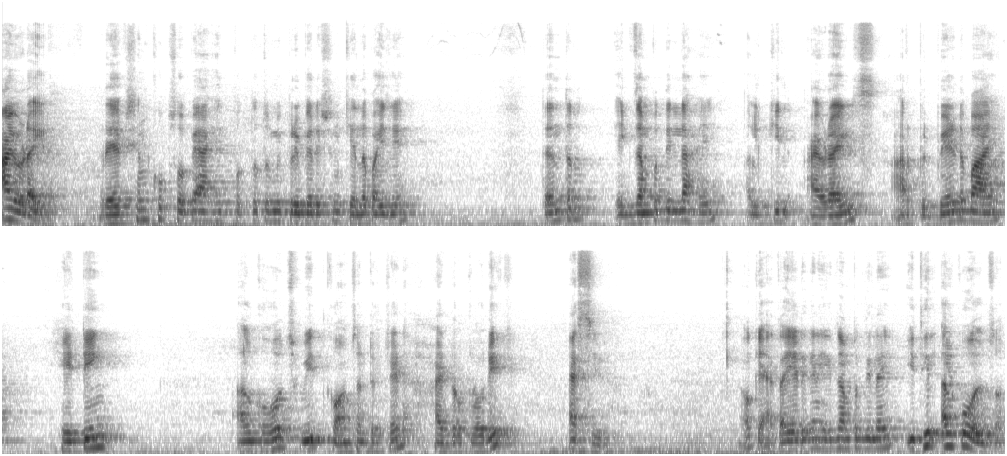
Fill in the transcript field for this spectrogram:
आयोडाईड रिॲक्शन खूप सोपे आहेत. फक्त तुम्ही प्रिपेरेशन केलं पाहिजे. त्यानंतर एक्झाम्पल दिलेलं आहे. Alkyl iodides are prepared by heating alcohols with concentrated hydrochloric acid okay आता या ठिकाणी एक्झाम्पल दिलं आहे इथिल अल्कोहोलचं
